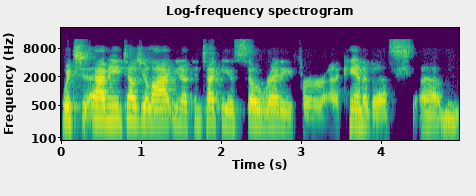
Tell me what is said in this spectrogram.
Which I mean tells you a lot. You know, Kentucky is so ready for uh, cannabis, um,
